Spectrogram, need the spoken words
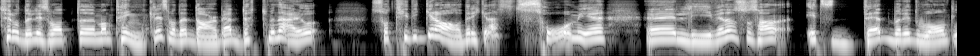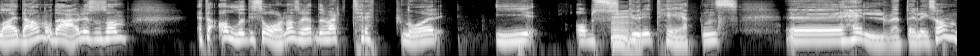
trodde liksom at eh, Man tenker liksom at det Derby er dødt, men det er det jo så til de grader ikke. Det er så mye eh, liv i det. Så sa han 'It's dead, but it won't lie down'. Og det er jo liksom sånn Etter alle disse årene så hadde det vært 13 år i obskuritetens eh, helvete, liksom.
